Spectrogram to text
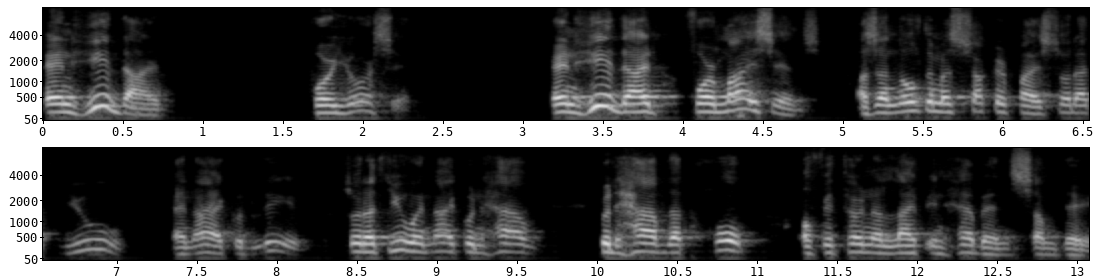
And he died for your sin. And he died for my sins as an ultimate sacrifice so that you and I could live, so that you and I could have, could have that hope of eternal life in heaven someday.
